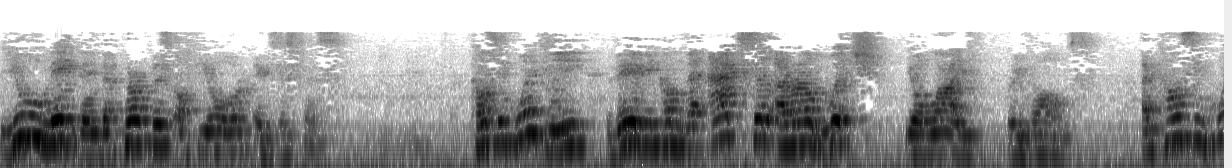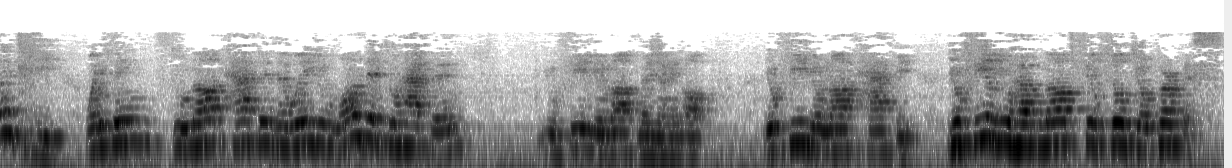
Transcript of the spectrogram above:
you make them the purpose of your existence. Consequently, they become the axle around which your life revolves. And consequently, when things do not happen the way you want them to happen, you feel you're not measuring up. You feel you're not happy. You feel you have not fulfilled your purpose.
